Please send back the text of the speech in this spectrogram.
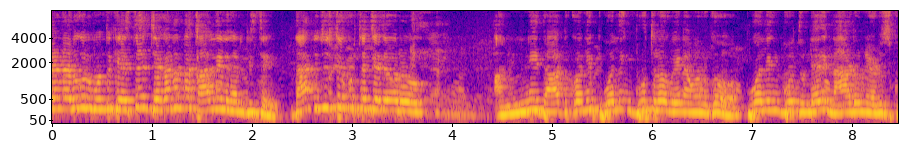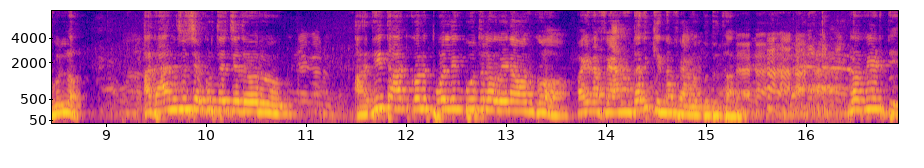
రెండు అడుగులు ముందుకు వేస్తే జగనన్న కాలనీలు కనిపిస్తాయి. దాన్ని చూస్తే గుర్తొచ్చేది ఎవరు? అన్ని దాటుకొని పోలింగ్ బూత్లో పోయినామనుకో పోలింగ్ బూత్ ఉండేది నాడు నేడు స్కూల్లో. ఆ దాన్ని చూస్తే గుర్తొచ్చేది ఎవరు? అది దాటుకొని పోలింగ్ బూత్లో పోయినామనుకో పైన ఫ్యాన్ ఉంటుంది కింద ఫ్యాన్ గుద్దుతారు. ఇంకా వీడి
